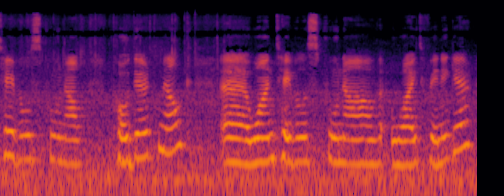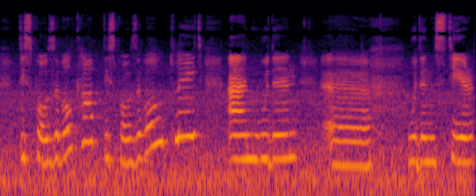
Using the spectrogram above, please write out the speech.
tablespoons of powdered milk, uh, 1 tablespoon of white vinegar, disposable cup, disposable plate, and wooden, uh, wooden stir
